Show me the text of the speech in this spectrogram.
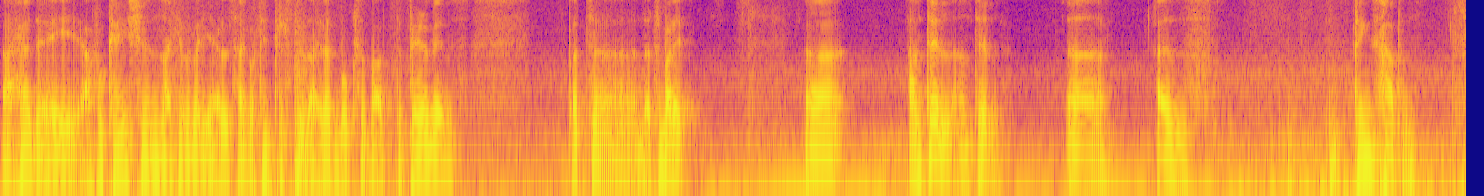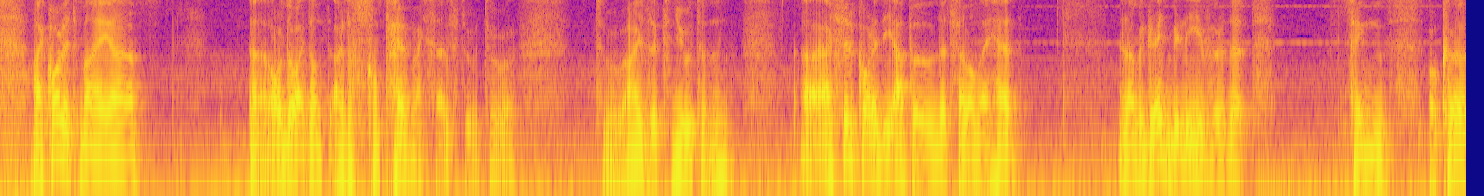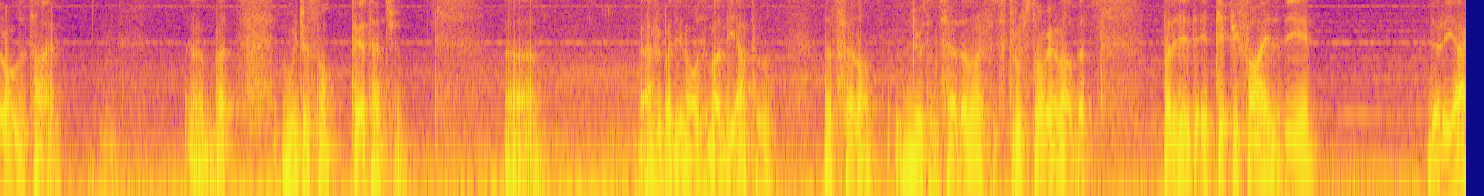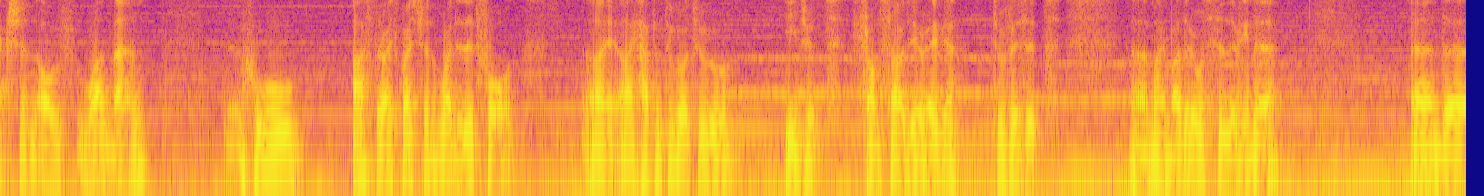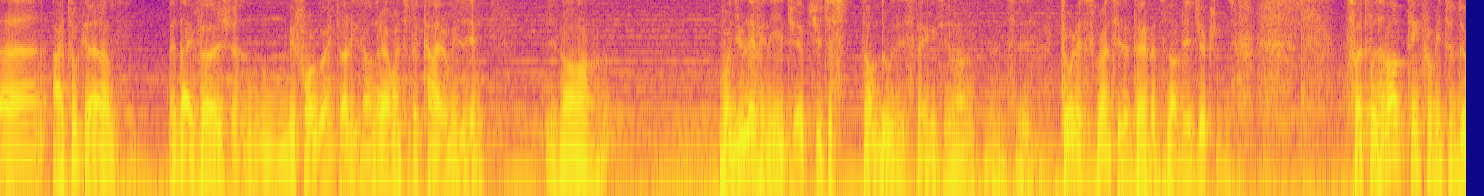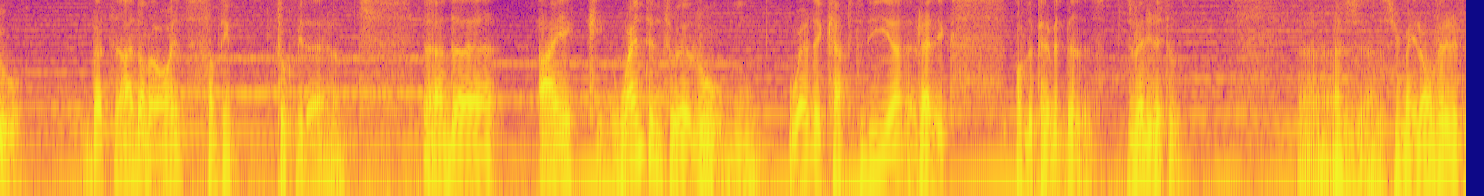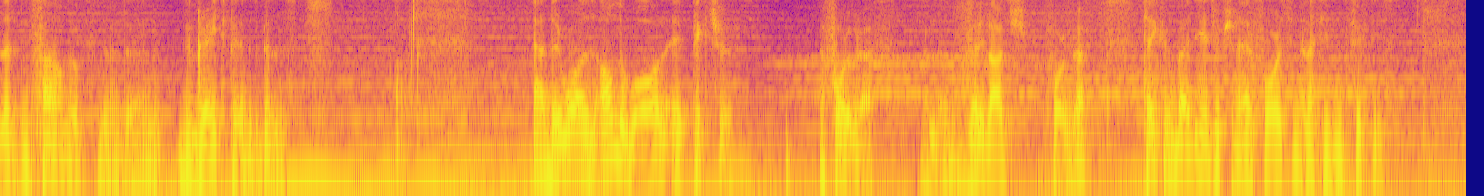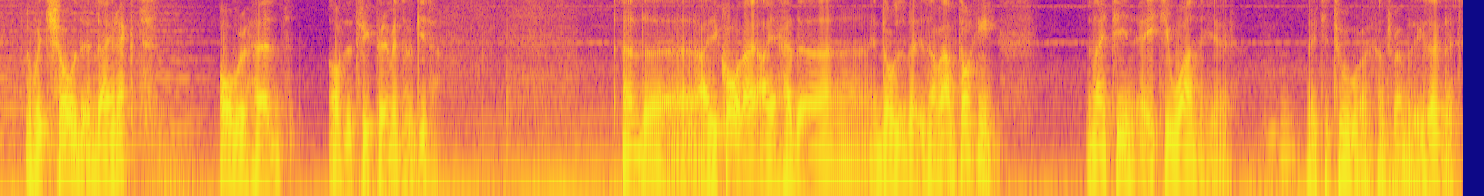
I had a, a vocation like everybody else. I got interested. I read books about the pyramids, but that's about it. Uh, until until uh, as things happen. I call it my. Uh, uh although I don't, I don't compare myself to to uh, to Isaac Newton. I still call it the apple that fell on my head. And I'm a great believer that things occur all the time, but we just don't pay attention. everybody knows about the apple that fell on Newton's head. I don't know if it's a true story or not, but but it, it typifies the the reaction of one man who asked the right question: Why did it fall? I, I happened to go to Egypt from Saudi Arabia to visit uh, my mother, who was still living there, and uh, I took a, a diversion before going to Alexandria. I went to the Cairo Museum. You know, when you live in Egypt, you just don't do these things, you know. Uh, tourists go and see the pyramids, not the Egyptians. so it was an odd thing for me to do, but I don't know, it's something took me there. And uh, I went into a room where they kept the uh, relics of the pyramid builders. It's very little. Uh, as, as, you may know, very little has been found of the, the, the, the great pyramid builders. And there was on the wall a picture a photograph, a, a very large photograph, taken by the Egyptian Air Force in the 1950s, which showed a direct overhead of the three pyramids of Giza. And uh, I recall I, I had a, in those days, I'm, I'm, talking 1981 here, 82, I can't remember the exact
